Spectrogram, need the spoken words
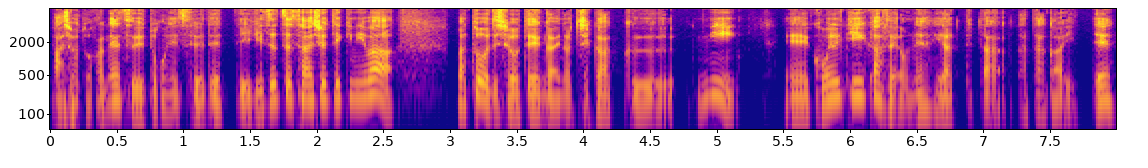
場所とかね、そういうとこに連れてっていきつつ、最終的には、まあ、当時商店街の近くに、えー、コミュニティカフェをね、やってた方がいて、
